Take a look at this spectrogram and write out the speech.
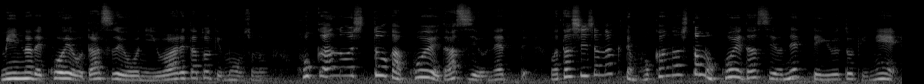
うみんなで声を出すように言われた時もその他の人が声出すよねって私じゃなくても他の人も声出すよねっていう時に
